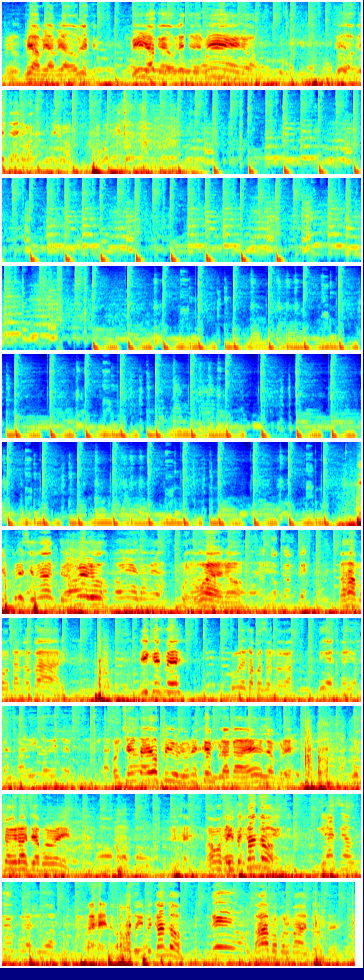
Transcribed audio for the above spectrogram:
Pero mira, mira, mira, doblete. Mira que doblete de mero. Qué doblete, ahí nomás, jefe? ¿Cómo le está pasando acá? Bien, medio cansadito, viste. 82 pilulos, un ejemplo acá, ¿eh? El hombre. Muchas gracias por venir. No, por favor. ¿Vamos a seguir pescando? Gracias a ustedes por ayudarnos. Bueno, ¿vamos a seguir pescando? Sí, vamos. Vamos por más entonces.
